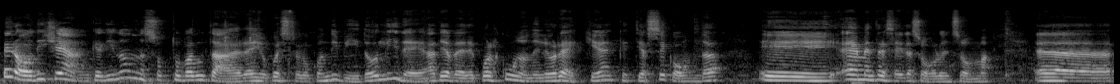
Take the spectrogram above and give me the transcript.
Però dice anche di non sottovalutare, io questo lo condivido, l'idea di avere qualcuno nelle orecchie che ti asseconda e, e mentre sei da solo, insomma. Eh,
